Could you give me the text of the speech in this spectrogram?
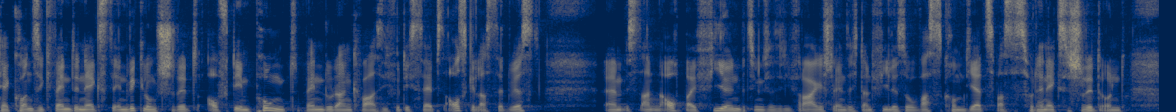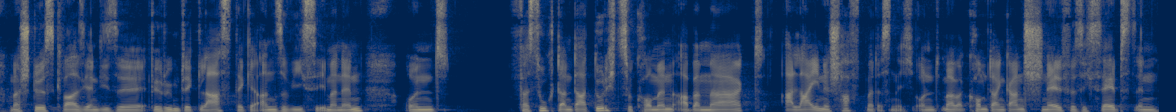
der konsequente nächste Entwicklungsschritt auf dem Punkt, wenn du dann quasi für dich selbst ausgelastet wirst, ähm, ist dann auch bei vielen, beziehungsweise die Frage stellen sich dann viele so, was kommt jetzt, was ist so der nächste Schritt? Und man stößt quasi an diese berühmte Glasdecke an, so wie ich sie immer nenne. Und versucht dann da durchzukommen, aber merkt, alleine schafft man das nicht. Und man kommt dann ganz schnell für sich selbst in,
